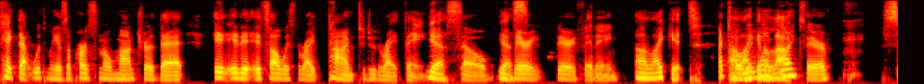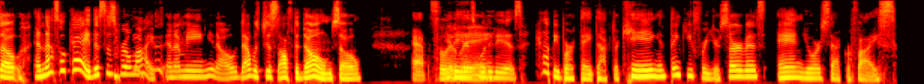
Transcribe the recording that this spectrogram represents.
take that with me as a personal mantra that it, it it- it's always the right time to do the right thing yes. so Yes. very very fitting I like it. i totally like it a lot. blank there So, and that's okay. This is real life. And I mean, you know, that was just off the dome. So absolutely it is what it is. Happy birthday, Dr. King. And thank you for your service and your sacrifice.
